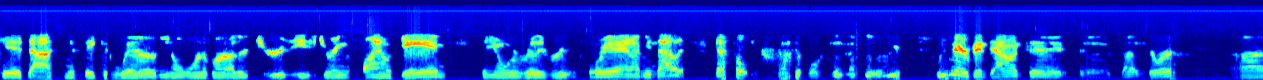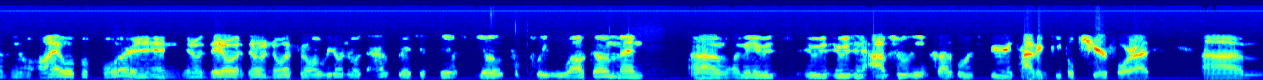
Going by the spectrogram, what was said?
kids asking if they could wear, you know, one of our other jerseys during the final game. And, you know, we're really rooting for you. And I mean, that that felt incredible because we, we've never been down to, to Bettendorf, um, you know, Iowa before, and, and you know they don't they don't know us at all. We don't know them, so it just made us feel completely welcome. And um, I mean, it was it was it was an absolutely incredible experience having people cheer for us um,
